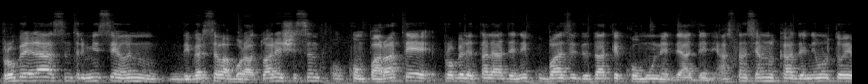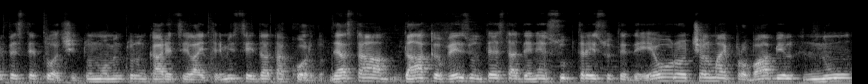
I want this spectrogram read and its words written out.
Probele alea sunt trimise în diverse laboratoare și sunt o comparare comparate probele tale ADN cu baze de date comune de ADN. Asta înseamnă că ADN-ul tău e peste tot și tu în momentul în care ți l-ai trimis, ți-ai dat acordul. De asta, dacă vezi un test ADN sub 300 de euro, cel mai probabil nu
